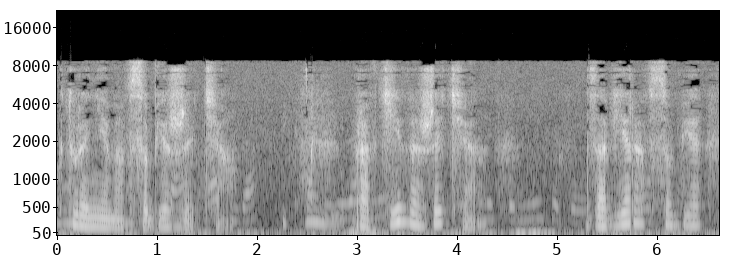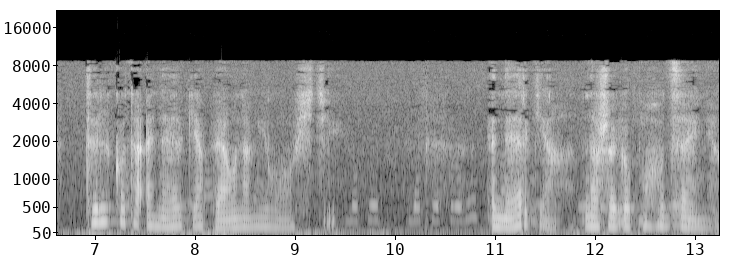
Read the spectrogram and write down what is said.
które nie ma w sobie życia. Prawdziwe życie zawiera w sobie tylko ta energia pełna miłości. Energia naszego pochodzenia.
